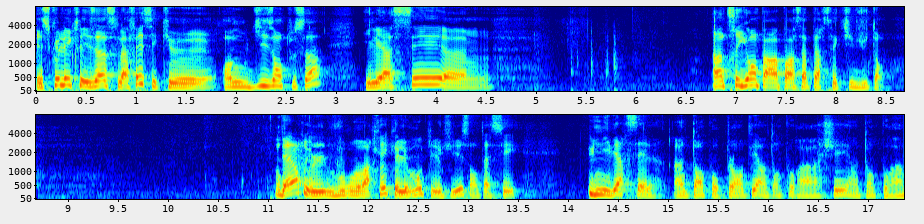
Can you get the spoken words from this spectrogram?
Et ce que l'Ecclésiaste l'a fait, c'est qu'en nous disant tout ça, il est assez euh, intrigant par rapport à sa perspective du temps. D'ailleurs, vous remarquez que les mots qu'il utilise sont assez universels. Un temps pour planter, un temps pour arracher, un temps pour,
